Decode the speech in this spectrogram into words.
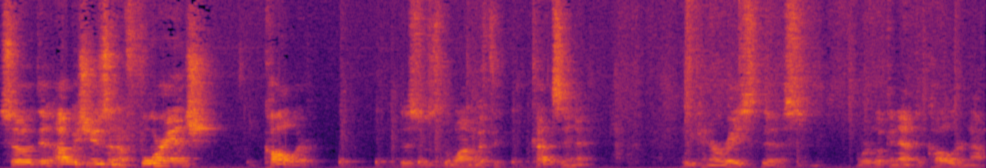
So I was using a four inch collar this is the one with the cuts in it. We can erase this. We're looking at the collar now.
